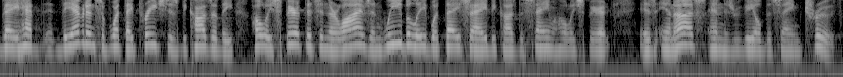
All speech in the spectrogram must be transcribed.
they had the evidence of what they preached is because of the Holy Spirit that's in their lives, and we believe what they say because the same Holy Spirit is in us and has revealed the same truth.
